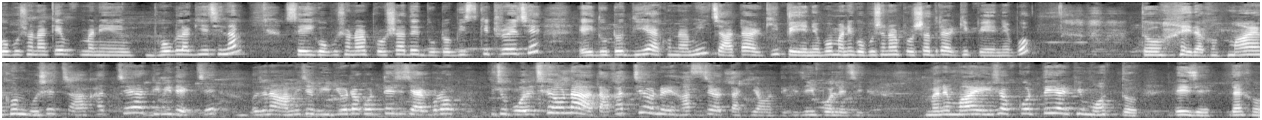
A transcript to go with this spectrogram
গোপুসোনাকে মানে ভোগ লাগিয়েছিলাম, সেই গোপুসোনার প্রসাদের দুটো বিস্কিট রয়েছে, এই দুটো দিয়ে এখন আমি চাটা আর কি পেয়ে নেব মানে গোপুসোনার প্রসাদটা আর কি পেয়ে নেব। তো এই দেখো, মা এখন বসে চা খাচ্ছে আর টিভি দেখছে, ওই জন্য আমি যে ভিডিওটা করতে এসেছি, একবারও কিছু বলছেও না, তাকাচ্ছেও না, হাসছে আর তাকিয়ে আমার দিকে, যেই বলেছি। মানে মা এইসব করতেই আর কি মত্ত। এই যে, দেখো।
